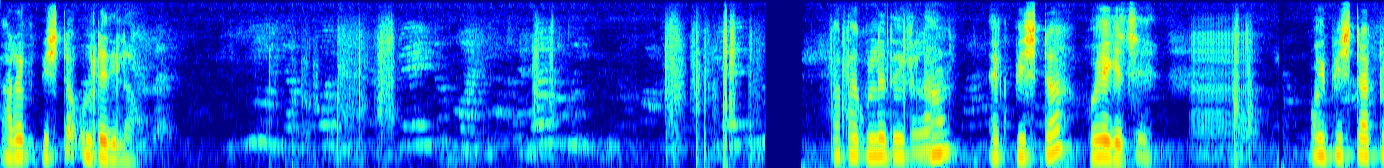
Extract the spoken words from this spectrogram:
আরও এক পিসটা উল্টে দিলাম। পাতা খুলে দেখলাম এক পিসটা হয়ে গেছে। ওই পিসটা একটু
